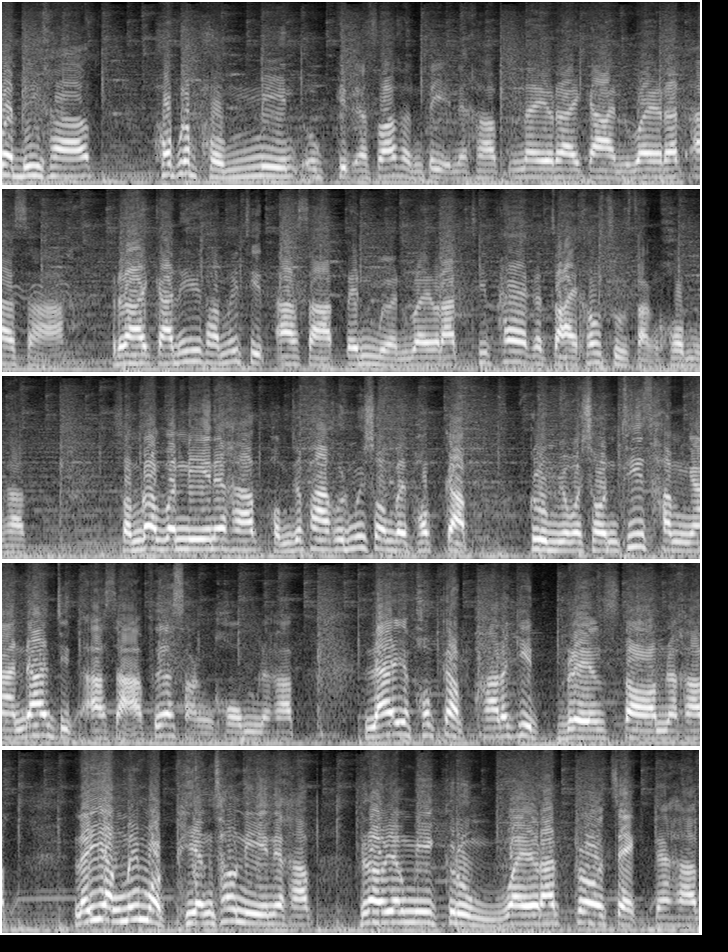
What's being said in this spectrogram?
วัสดีครับ พบกับผมมีนอุกิจอัศวสันตินะครับ ในรายการไวรัสอาสา รายการที่จะทำให้จิตอาสาเป็นเหมือนไวรัสที่แพร่กระจายเข้าสู่สังคมครับสำหรับวันนี้นะครับ ผมจะพาคุณผู้ชมไปพบกับกลุ่มเยาวชนที่ทำงานด้านจิตอาสาเพื่อสังคมนะครับ และจะพบกับภารกิจ brainstorm นะครับ และยังไม่หมดเพียงเท่านี้นะครับ เรายังมีกลุ่มไวรัสโปรเจกต์นะครับ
